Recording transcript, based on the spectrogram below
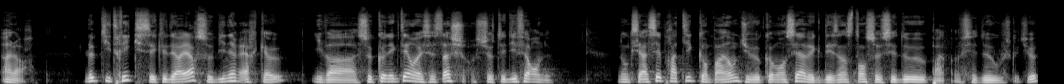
alors, le petit trick, c'est que derrière ce binaire RKE, il va se connecter en SSH sur tes différents nœuds. Donc c'est assez pratique quand par exemple tu veux commencer avec des instances EC2, par- EC2 ou ce que tu veux,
